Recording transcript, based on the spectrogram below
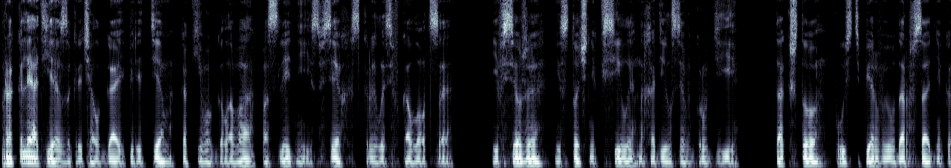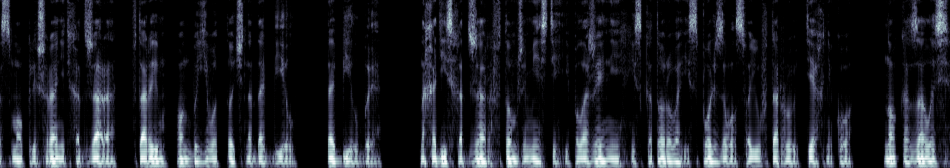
«Проклятье!» — закричал Гай перед тем, как его голова, последний из всех, скрылась в колодце. И все же источник силы находился в груди. Так что, пусть первый удар всадника смог лишь ранить Хаджара, Вторым он бы его точно добил. Добил бы. Находись Хаджар в том же месте и положении, из которого использовал свою вторую технику. Но, казалось,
